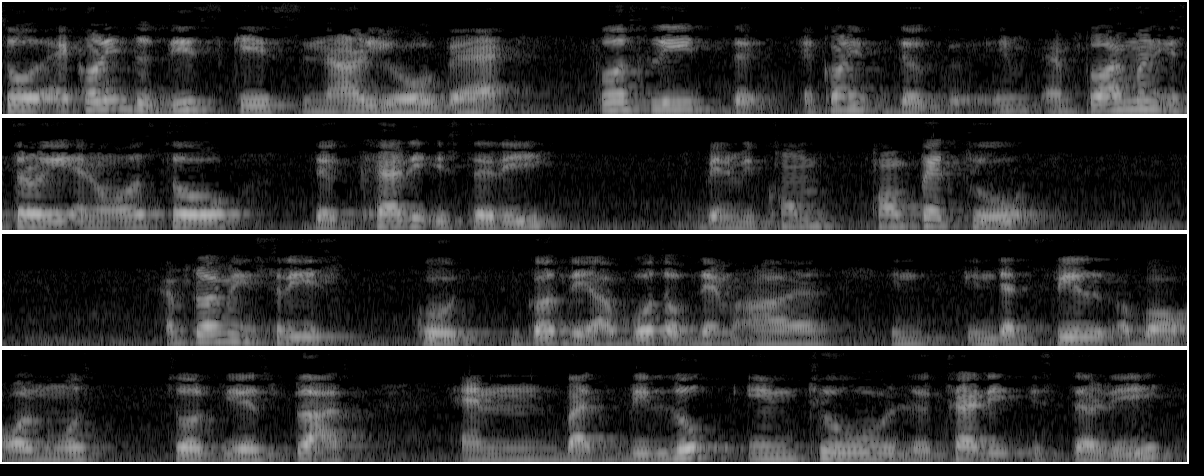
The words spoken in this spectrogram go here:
so according to this case scenario where firstly the according the employment history and also the credit history when we com compare to employment history is good because they are both of them are in in that field about almost 12 years plus. And but we look into the credit history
